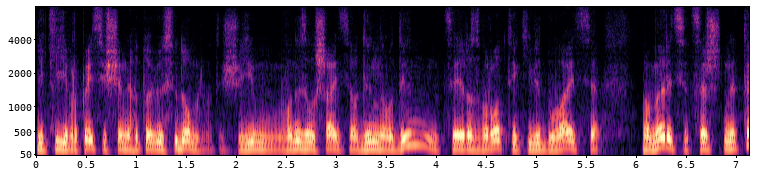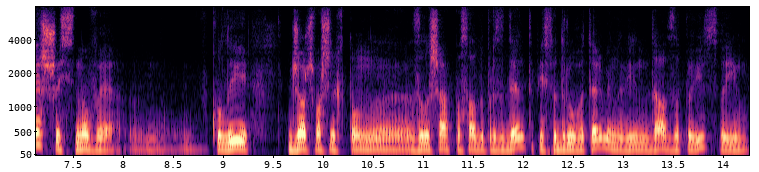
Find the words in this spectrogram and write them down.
які європейці ще не готові усвідомлювати, що їм вони залишаються один на один. Цей розворот, який відбувається в Америці, це ж не те щось нове. Коли Джордж Вашингтон е, залишав посаду президента після другого терміну, він дав заповіт своїм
